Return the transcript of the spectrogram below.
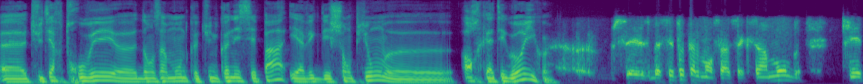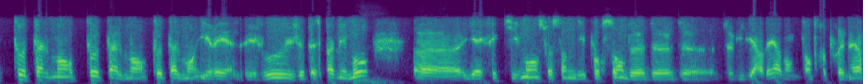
Euh, tu t'es retrouvé euh, dans un monde que tu ne connaissais pas et avec des champions euh, hors catégorie, quoi. c'est ben, c'est totalement ça. C'est que c'est un monde qui est totalement, totalement, totalement irréel. Je je pèse pas mes mots. Euh, il y a effectivement 70% de, de, de, de milliardaires, donc d'entrepreneurs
